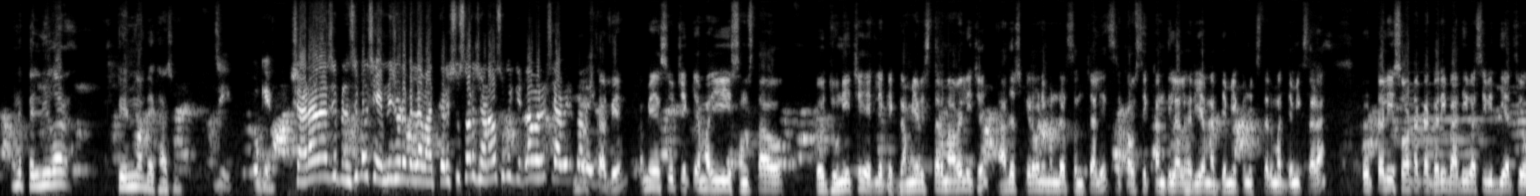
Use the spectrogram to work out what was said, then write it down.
અને પહેલી વાર ટ્રેનમાં બેઠા છે. જી. ઓકે શાળાના જે પ્રિન્સિપલ છે, એમની જોડે પહેલા વાત કરીશું. સર જણાવશો કે કેટલા વર્ષથી આવી રીતે નમસ્કાર બેન. અમે શું છે કે અમારી સંસ્થાઓ જૂની છે, એટલે કે ગ્રામ્ય વિસ્તારમાં આવેલી છે. આદર્શ કેળવણી મંડળ સંચાલિત શ્રી કૌશિક કાંતિલાલ હરિયા માધ્યમિક અને ઉચ્ચતર માધ્યમિક શાળા. ટોટલી સો ટકા ગરીબ આદિવાસી વિદ્યાર્થીઓ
